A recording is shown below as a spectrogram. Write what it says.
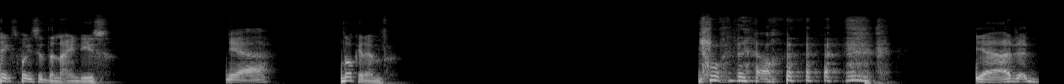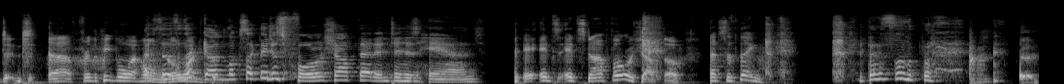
takes place in the '90s. Yeah. Look at him. what the hell? Yeah, uh, d- d- uh, for the people at home, go the watch. gun looks like they just photoshopped that into his hand. It- It's it's not Photoshop though. That's the thing, That's the,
